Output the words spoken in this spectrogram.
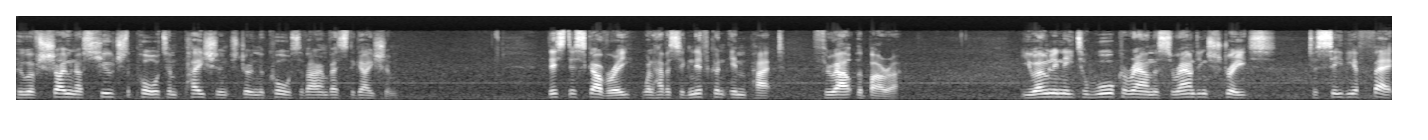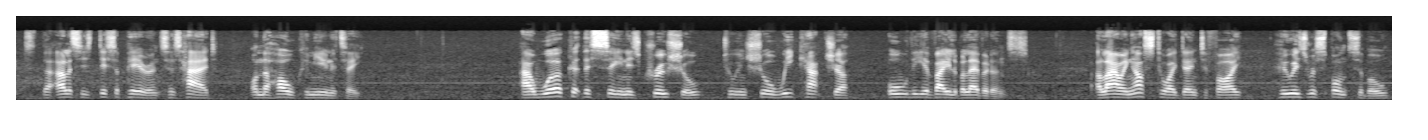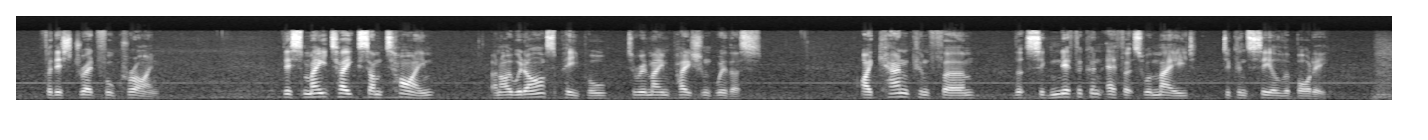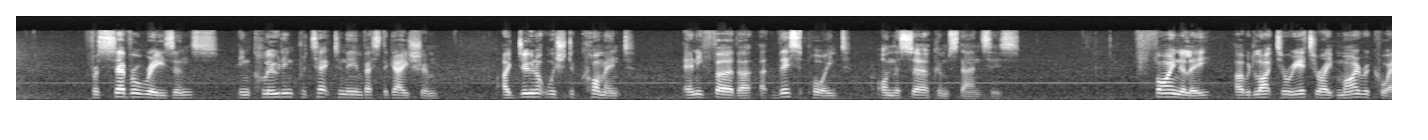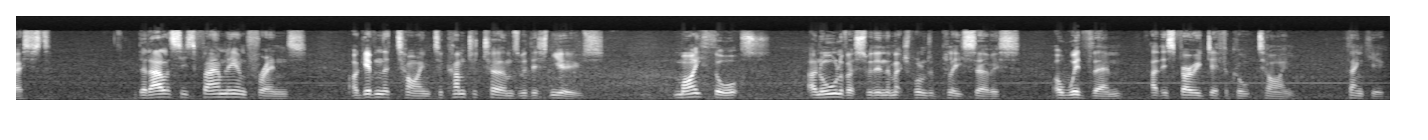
who have shown us huge support and patience during the course of our investigation. This discovery will have a significant impact throughout the borough. You only need to walk around the surrounding streets to see the effect that Alice's disappearance has had on the whole community. Our work at this scene is crucial to ensure we capture all the available evidence, allowing us to identify who is responsible for this dreadful crime. This may take some time, and I would ask people to remain patient with us. I can confirm that significant efforts were made to conceal the body. For several reasons, including protecting the investigation, I do not wish to comment any further at this point on the circumstances. Finally, I would like to reiterate my request that Alice's family and friends are given the time to come to terms with this news. My thoughts, and all of us within the Metropolitan Police Service, are with them at this very difficult time. Thank you.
